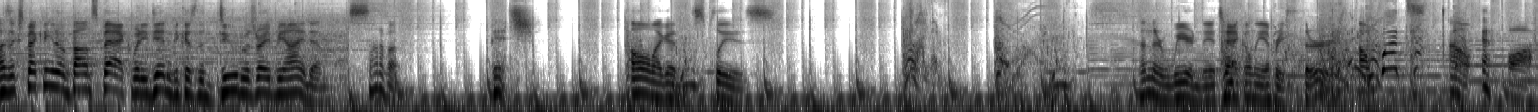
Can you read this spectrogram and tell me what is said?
I was expecting him to bounce back, but he didn't because the dude was right behind him. Son of a bitch. Oh my goodness, please. Then they're weird and they attack only every third. Oh, what? Oh, F off.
